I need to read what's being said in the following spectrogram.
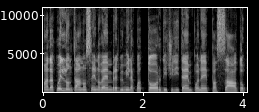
Ma da quel lontano 6 novembre 2014 di tempo ne è passato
